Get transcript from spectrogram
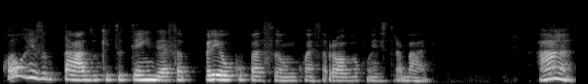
Qual o resultado que tu tem dessa preocupação com essa prova, com esse trabalho? Ah,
